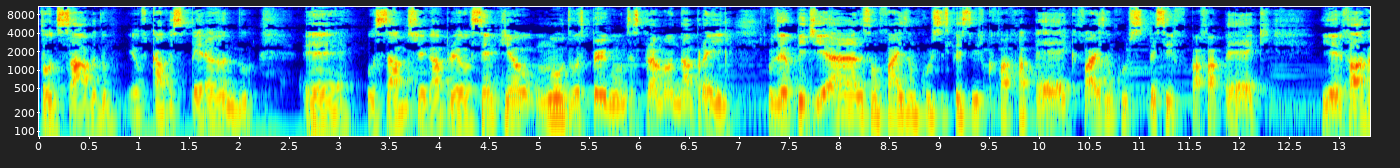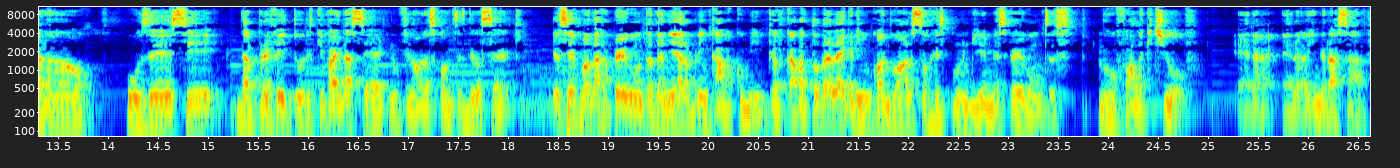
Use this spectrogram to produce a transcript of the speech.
todo sábado. Eu ficava esperando é, o sábado chegar para eu. Sempre tinha uma ou duas perguntas para mandar para ele. Inclusive eu pedia, ah, Alisson, faz um curso específico para FAPEC, faz um curso específico para FAPEC. E ele falava, não, use esse da prefeitura que vai dar certo. No final das contas deu certo. Eu sempre mandava pergunta, a Daniela brincava comigo, que eu ficava todo alegrinho quando o Alisson respondia minhas perguntas no Fala Que Te Ovo. Era, era engraçado.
